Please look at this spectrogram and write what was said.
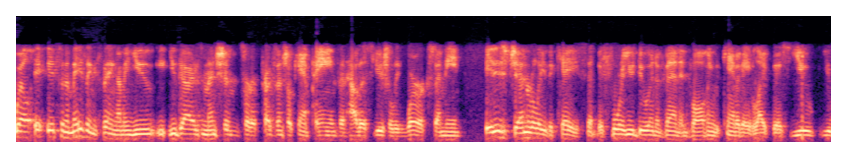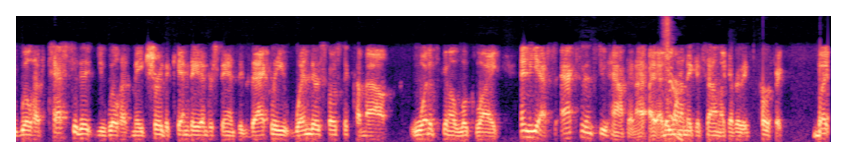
Well, it, it's an amazing thing. I mean, you you guys mentioned sort of presidential campaigns and how this usually works. I mean, it is generally the case that before you do an event involving the candidate like this, you you will have tested it, you will have made sure the candidate understands exactly when they're supposed to come out, what it's going to look like, And yes, accidents do happen. I, I don't Sure. want to make it sound like everything's perfect, but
